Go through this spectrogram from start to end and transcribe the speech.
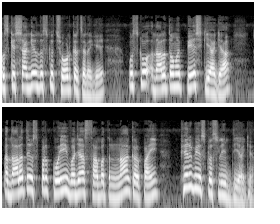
اس کے شاگرد اس کو چھوڑ کر چلے گئے۔ اس کو عدالتوں میں پیش کیا گیا۔ عدالتیں اس پر کوئی وجہ ثابت نہ کر پائیں، پھر بھی اس کو سلیب دیا گیا۔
